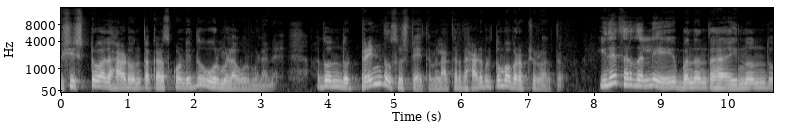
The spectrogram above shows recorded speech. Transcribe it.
ವಿಶಿಷ್ಟವಾದ ಹಾಡು ಅಂತ ಕರೆಸ್ಕೊಂಡಿದ್ದು ಊರ್ಮಿಳ, ಊರ್ಮಿಳನೇ. ಅದೊಂದು ಟ್ರೆಂಡು ಸೃಷ್ಟಿ ಆಯ್ತು. ಆಮೇಲೆ ಆ ಥರದ ಹಾಡುಗಳು ತುಂಬ ಬರೋಕ್ಕೆ ಶುರು ಆಗ್ತವೆ ಇದೇ ಥರದಲ್ಲಿ ಬಂದಂತಹ ಇನ್ನೊಂದು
